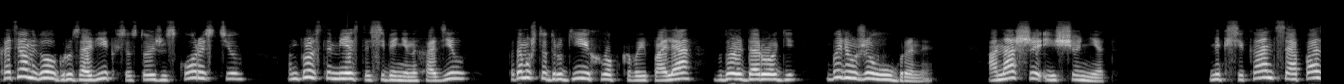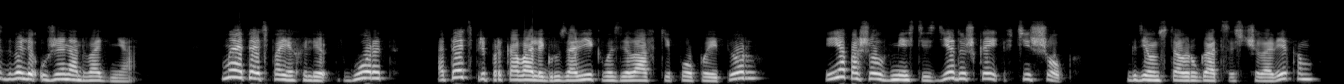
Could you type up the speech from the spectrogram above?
хотя он вел грузовик все с той же скоростью, он просто места себе не находил, потому что другие хлопковые поля вдоль дороги были уже убраны, а наши еще нет. Мексиканцы опаздывали уже на два дня. Мы опять поехали в город, опять припарковали грузовик возле лавки Попа и Перл, и я пошел вместе с дедушкой в ти-шоп, где он стал ругаться с человеком,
